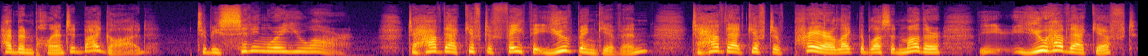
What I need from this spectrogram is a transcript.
have been planted by God to be sitting where you are? To have that gift of faith that you've been given, to have that gift of prayer, like the Blessed Mother, you have that gift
